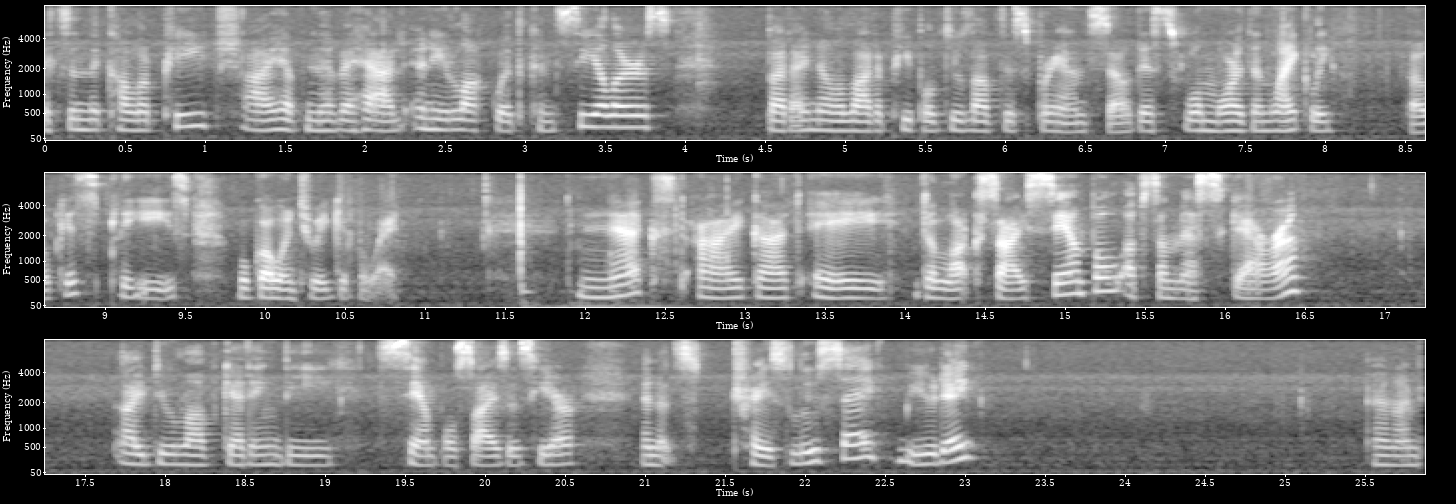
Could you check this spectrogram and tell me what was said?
It's in the color peach. I have never had any luck with concealers, but I know a lot of people do love this brand, so this will more than likely, focus please, We'll go into a giveaway. Next, I got a deluxe size sample of some mascara. I do love getting the sample sizes here. And it's Treslúce Beauty. And I'm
